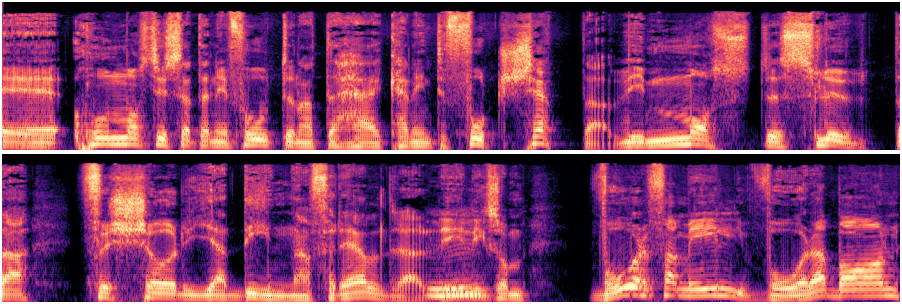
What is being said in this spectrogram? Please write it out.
Eh, hon måste ju sätta ner foten att det här kan inte fortsätta. Vi måste sluta försörja dina föräldrar. Mm. Det är liksom vår familj, våra barn,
